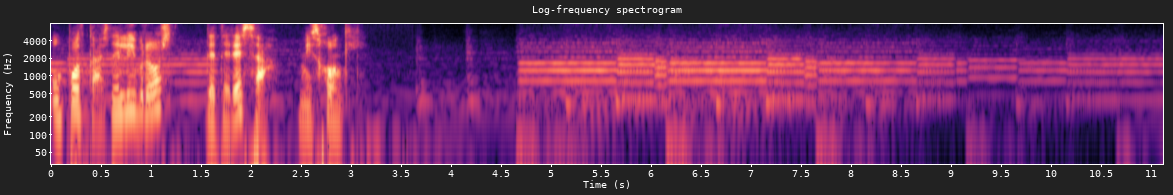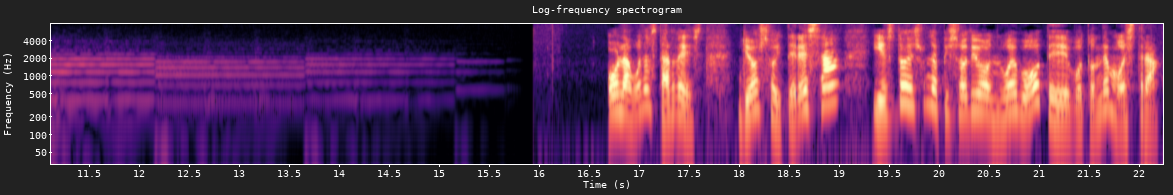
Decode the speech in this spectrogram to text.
Un podcast de libros de Teresa Miss Hola, buenas tardes. Yo soy Teresa y esto es un episodio nuevo de Botón de Muestra,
